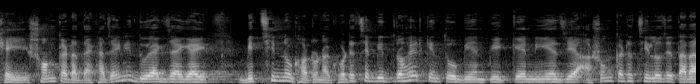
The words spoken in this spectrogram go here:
সেই শঙ্কাটা দেখা যায়নি। দু এক জায়গায় বিচ্ছিন্ন ঘটনা ঘটেছে বিদ্রোহের, কিন্তু বিএনপিকে নিয়ে যে আশঙ্কাটা ছিল যে তারা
